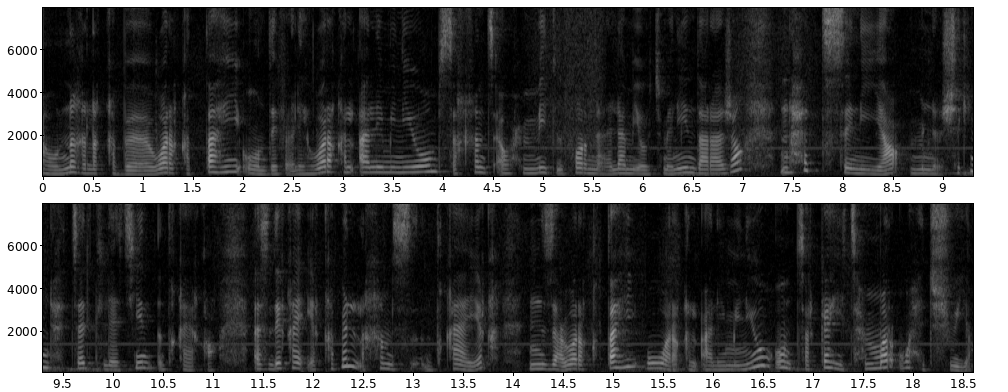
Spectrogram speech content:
أو نغلق بورق الطهي ونضيف عليه ورق الالومنيوم سخنت أو حميت الفرن على 180 درجة. نحط الصينية من 20 حتى 30 دقيقة. أصدقائي قبل خمس دقائق نزع ورق الطهي وورق الالومنيوم ونتركه يتحمر واحد شوية.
